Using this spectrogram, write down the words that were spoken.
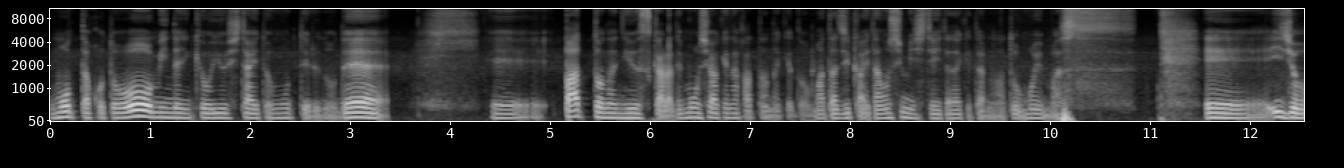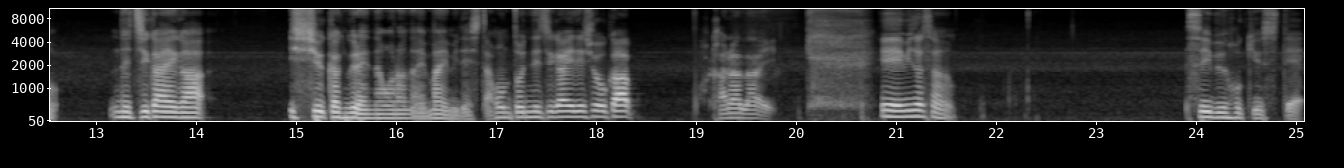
思ったことをみんなに共有したいと思ってるので、えー、バッドなニュースからで申し訳なかったんだけどまた次回楽しみにしていただけたらなと思います。えー、以上寝違いが1週間ぐらい治らないまゆみでした。本当に寝違いでしょうか？わからない。えー、皆さん水分補給して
